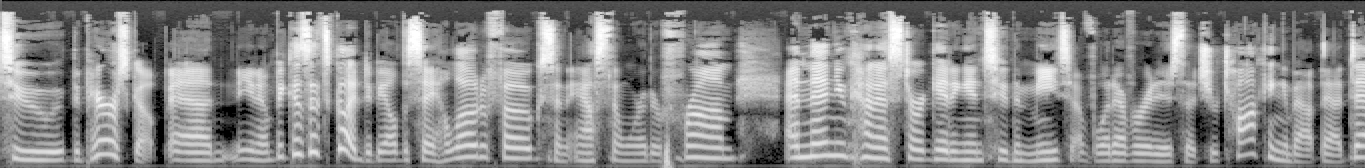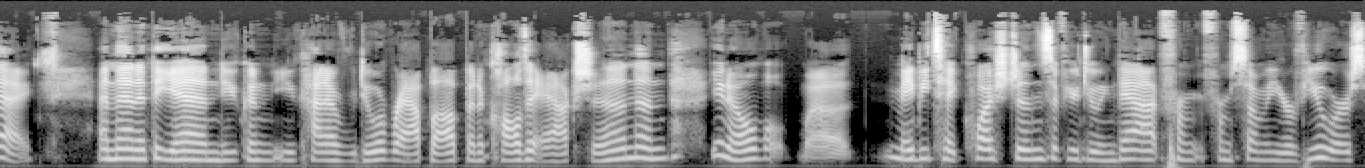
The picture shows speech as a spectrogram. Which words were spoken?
to the periscope. And, you know, because it's good to be able to say hello to folks and ask them where they're from. And then you kind of start getting into the meat of whatever it is that you're talking about that day. And then at the end, you can, you kind of do a wrap up and a call to action and, you know, uh, maybe take questions if you're doing that from, from some of your viewers.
